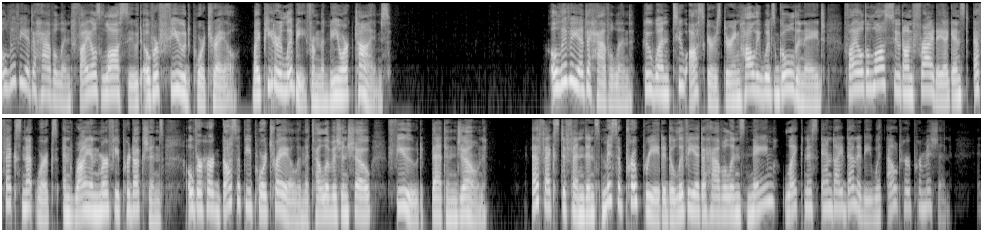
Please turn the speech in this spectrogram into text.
Olivia de Havilland files lawsuit over feud portrayal by Peter Libbey from the New York Times. Olivia de Havilland, who won two Oscars during Hollywood's golden age, filed a lawsuit on Friday against FX Networks and Ryan Murphy Productions over her gossipy portrayal in the television show Feud, Bette and Joan. FX defendants misappropriated Olivia de Havilland's name, likeness, and identity without her permission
